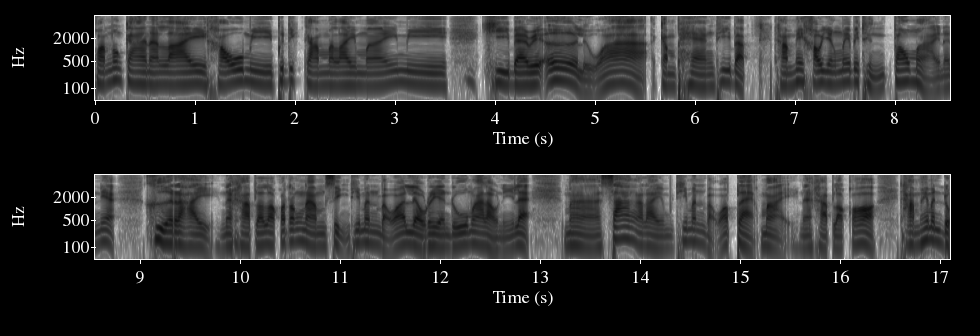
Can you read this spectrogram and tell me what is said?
ความต้องการอะไร เขามีพฤติกรรมอะไรไหม มี key barrier หรือว่ากำแพงที่แบบทำให้เขายังไม่ไปถึงเป้าหมายนั้นเนี่ยคืออะไรนะครับ แล้วเราก็ต้องนำสิ่งที่มันแบบว่าเราเรียนรู้มาเหล่านี้แหละ มาสร้างอะไรที่มันแบบว่าแปลกใหม่นะครับ แล้วก็ทำให้มันโด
